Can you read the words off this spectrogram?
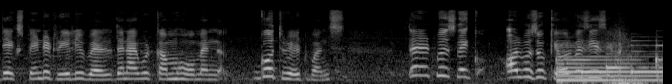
they explained it really well. Then I would come home and go through it once. Then it was like all was okay, all was easy.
